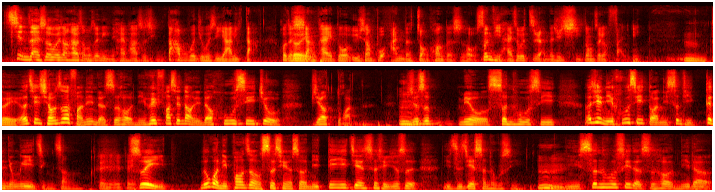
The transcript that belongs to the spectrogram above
现在社会上还有什么是令你害怕事情？大部分就会是压力大或者想太多、遇上不安的状况的时候，身体还是会自然的去启动这个反应。嗯，对，而且强这个反应的时候，你会发现到你的呼吸就比较短，你就是没有深呼吸，而且你呼吸短，你身体更容易紧张。对对对。所以，如果你碰到这种事情的时候，你第一件事情就是你直接深呼吸。嗯，你深呼吸的时候，你的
